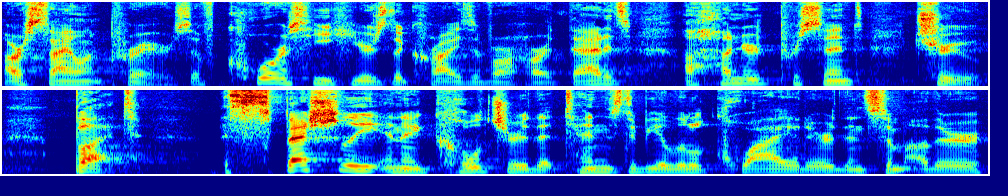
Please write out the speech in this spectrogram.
our silent prayers. Of course, He hears the cries of our heart. That is 100% true. But, especially in a culture that tends to be a little quieter than some other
